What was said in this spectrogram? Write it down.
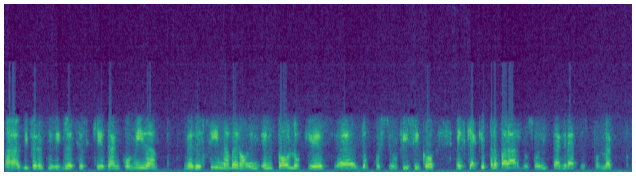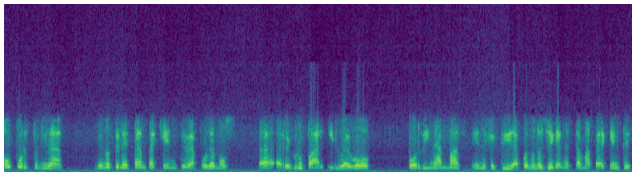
a diferentes iglesias que dan comida, medicina, bueno, en, todo lo que es uh, la cuestión físico, es que hay que prepararnos. Ahorita, gracias por la oportunidad de no tener tanta gente, podemos regrupar y luego coordinar más en efectividad. Cuando nos llegan esta masa de gente,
